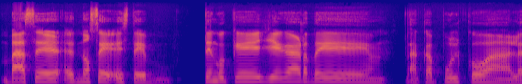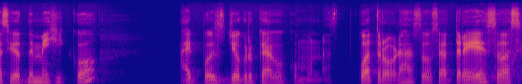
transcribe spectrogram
va a ser, eh, no sé, este, tengo que llegar de Acapulco a la Ciudad de México. Ay, pues yo creo que hago como unas cuatro horas, o sea, tres o así.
